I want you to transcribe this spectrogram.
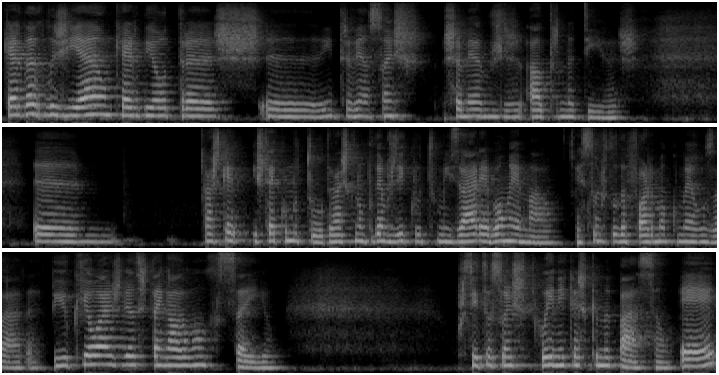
quer da religião, quer de outras uh, intervenções, chamemos-lhe alternativas. Uh, acho que é, isto é como tudo, eu acho que não podemos dicotomizar é bom é mau, é sobretudo a forma como é usada. E o que eu às vezes tenho algum receio por situações clínicas que me passam é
